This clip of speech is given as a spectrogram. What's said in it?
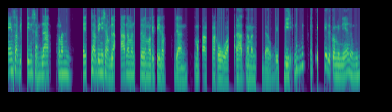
Eh, sabi ni Sam, lahat naman, eh, sabi ni Sam, lahat naman daw magpi-fill up diyan, makakakuha, lahat naman daw. Di, nag-fill up kami ni ano, ni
